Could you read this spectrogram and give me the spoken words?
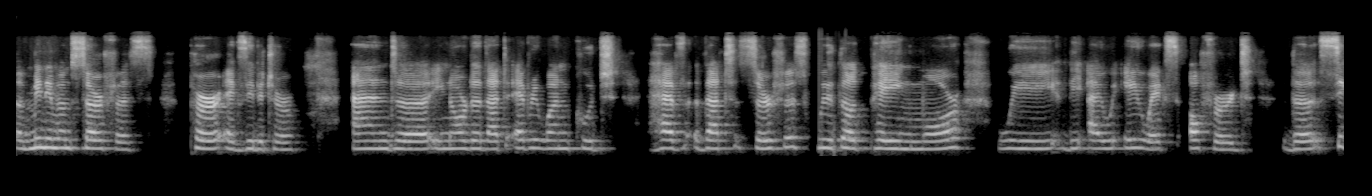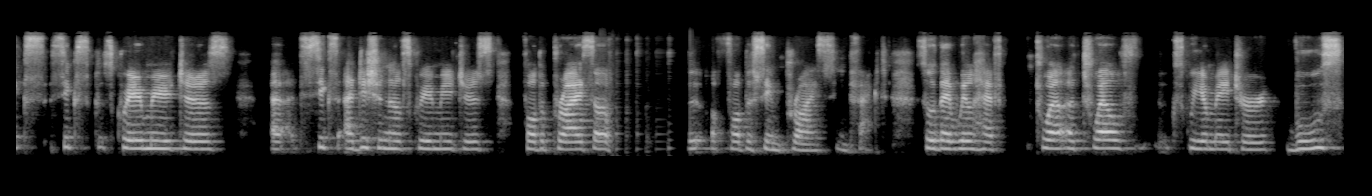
a minimum surface per exhibitor and uh, in order that everyone could have that surface without paying more, we the AWEX offered the six six square meters, uh, six additional square meters for the price of for the same price, in fact. So they will have 12, a 12 square meter booth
